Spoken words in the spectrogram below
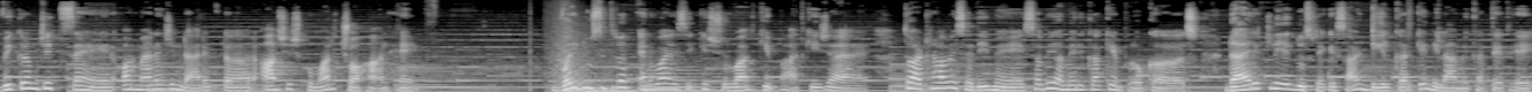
विक्रमजीत सेन और मैनेजिंग डायरेक्टर आशीष कुमार चौहान हैं। वही दूसरी तरफ़ एन की शुरुआत की बात की जाए तो अठारहवीं सदी में सभी अमेरिका के ब्रोकर्स डायरेक्टली एक दूसरे के साथ डील करके नीलामी करते थे।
